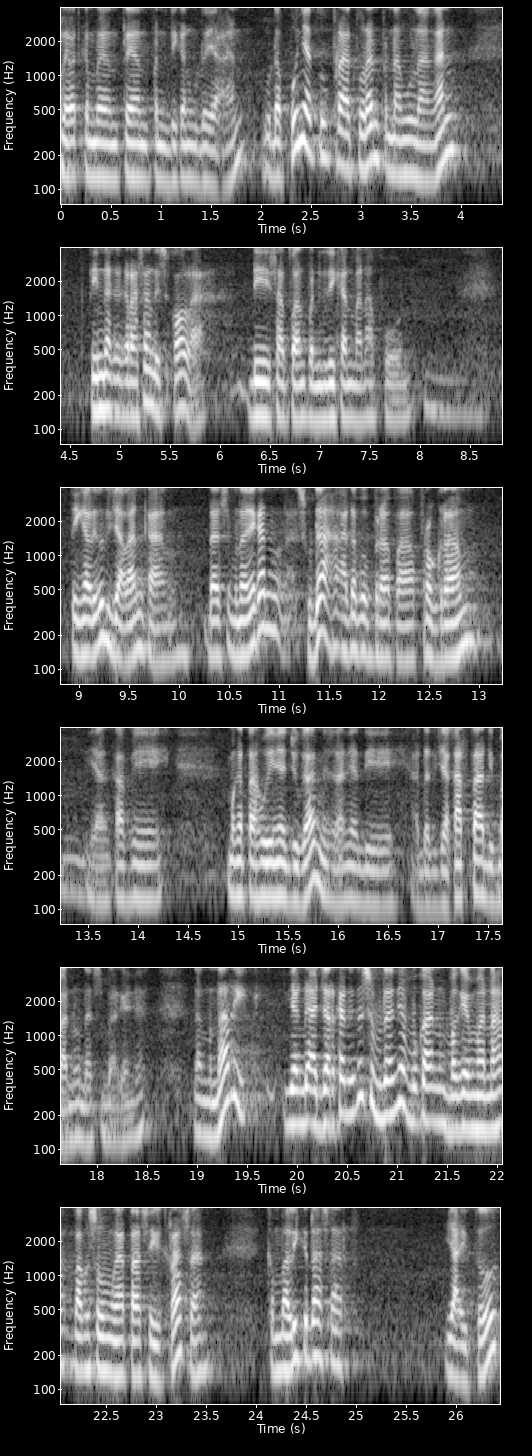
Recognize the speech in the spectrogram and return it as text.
lewat Kementerian Pendidikan Kebudayaan udah punya tuh peraturan penanggulangan tindak kekerasan di sekolah di satuan pendidikan mana pun. Tinggal itu dijalankan dan sebenarnya kan sudah ada beberapa program yang kami mengetahuinya juga misalnya di ada di Jakarta, di Bandung dan sebagainya. Dan menarik yang diajarkan itu sebenarnya bukan bagaimana langsung mengatasi kekerasan, kembali ke dasar yaitu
